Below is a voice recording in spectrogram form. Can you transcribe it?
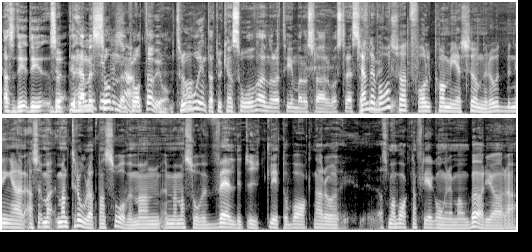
Alltså det, det, så Det- det, här är med sömnen intressant. pratar vi om. Tro Ja. inte att du kan sova några timmar och slarva och stressa Kan det vara så att folk har mer sömnrubbningar? Alltså man, man tror att man sover man, men man sover väldigt ytligt och vaknar och Alltså man vaknar fler gånger än man bör göra.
